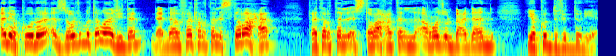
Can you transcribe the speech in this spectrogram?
أن يكون الزوج متواجدا لأنها فترة الاستراحة فترة الاستراحة الرجل بعد أن يكد في الدنيا.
